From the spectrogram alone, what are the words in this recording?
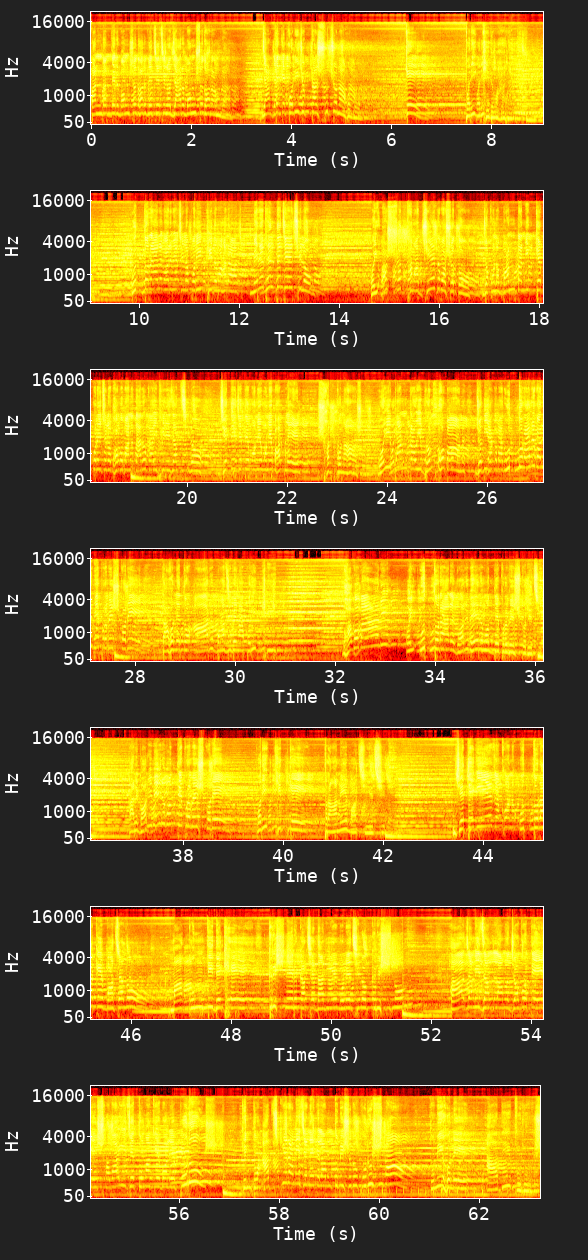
পাণ্ডবদের বংশধর বেঁচেছিল, যার বংশধর আমরা। যার থেকে কলিযুগটার সূচনা হলো। কে? পরীক্ষিত মহারাজ। উত্তরার গর্ভে ছিল পরীক্ষিত মহারাজ, মেরে ফেলতে চেয়েছিল। ওই অশ্বত্থামা জেদ বশত যখন বানটা নিক্ষেপ করেছিল, ভগবান দ্বারকায় ফিরে যাচ্ছিল, যেতে যেতে মনে মনে ভাবলেন, সর্বনাশ, ওই বানটা ওই ব্রহ্মবান যদি একবার উত্তরার গর্ভে তাহলে তো আর বাঁচবে না পরীক্ষিত ভগবান ওই উত্তরার গর্ভের মধ্যে প্রবেশ করেছে। আর গর্ভের মধ্যে প্রবেশ করে পরীক্ষিতকে প্রাণে বাঁচিয়েছিল। যেতে গিয়ে যখন উত্তরাকে বাঁচালো, মা কুন্তি দেখে কৃষ্ণের কাছে দাঁড়িয়ে বলেছিল, কৃষ্ণ, আজ আমি জানলাম জগতে সবাই যে তোমাকে বলে পুরুষ কিন্তু আজকের আমি জেনে গেলাম তুমি শুধু পুরুষ নও তুমি হলে আদি পুরুষ।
